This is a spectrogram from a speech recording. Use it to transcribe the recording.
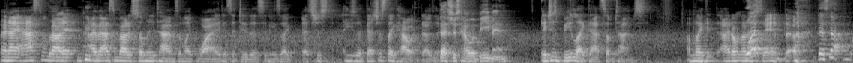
And I asked him about it. I've asked him about it so many times. I'm like, why does it do this? And he's like, that's just. He's like, that's just like how it does it. That's just how it be, man. it just be like that sometimes. I'm like, I don't What? understand though. That's not.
